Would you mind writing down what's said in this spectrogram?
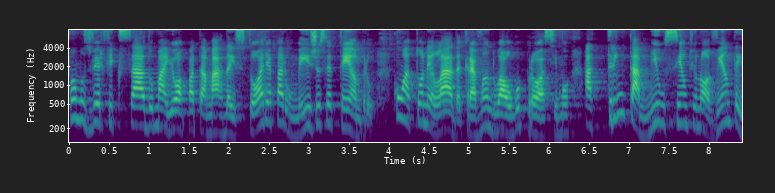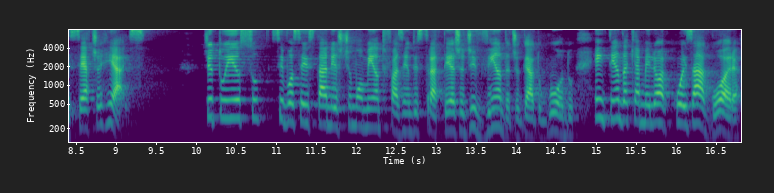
vamos ver fixado o maior patamar da história para o mês de setembro, com a tonelada cravando algo próximo a R$ 30.197. Dito isso, se você está neste momento fazendo estratégia de venda de gado gordo, entenda que a melhor coisa agora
